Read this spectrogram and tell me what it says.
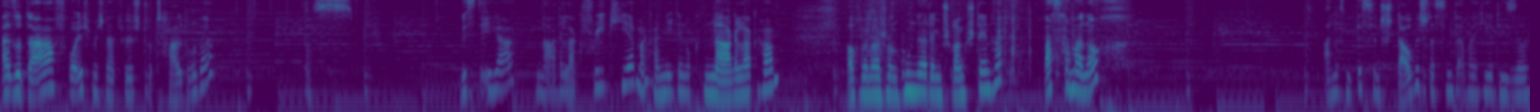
Also da freue ich mich natürlich total drüber. Das wisst ihr ja, Nagellack-Freak hier. Man kann nie genug Nagellack haben, auch wenn man schon 100 im Schrank stehen hat. Was haben wir noch? Alles ein bisschen staubig, das sind aber hier diese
